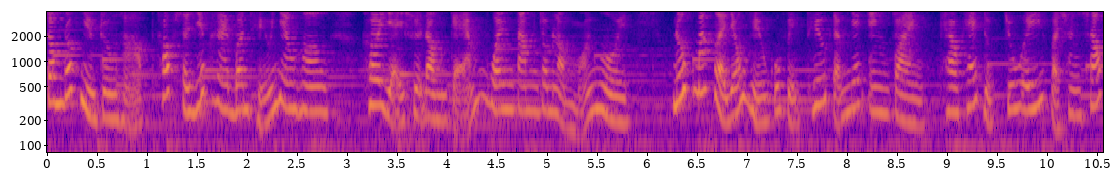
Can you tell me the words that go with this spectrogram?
trong rất nhiều trường hợp, khóc sẽ giúp hai bên hiểu nhau hơn, khơi dậy sự đồng cảm, quan tâm trong lòng mỗi người. Nước mắt là dấu hiệu của việc thiếu cảm giác an toàn, khao khát được chú ý và săn sóc.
